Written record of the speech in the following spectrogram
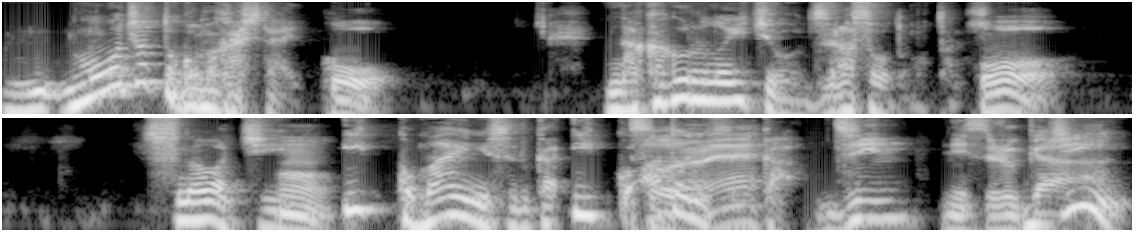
もうちょっとごまかしたい。中黒の位置をずらそうと思ったんですよ。すなわち、一個前にするか、一個後にするか。ジンにするか。ジン、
